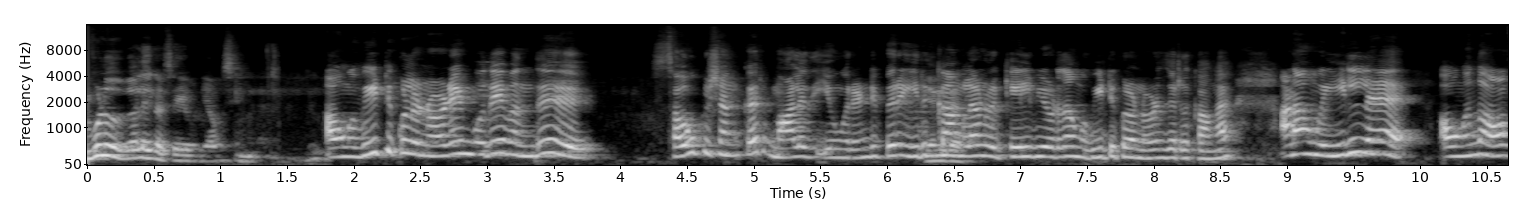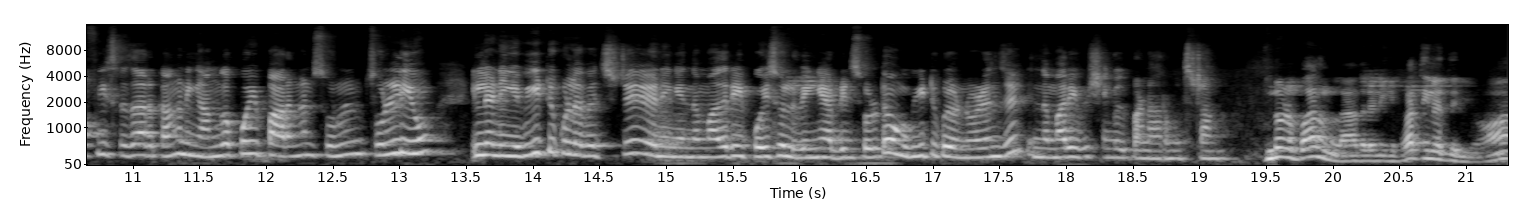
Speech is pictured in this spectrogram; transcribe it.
இவ்வளவு வேலைகள் செய்ய வேண்டிய அவசியம் இல்லை அவங்க வீட்டுக்குள்ள நுழையும் போதே வந்து சவுக்கு சங்கர் மாலதி இவங்க ரெண்டு பேரும் இருக்காங்களான்னு ஒரு கேள்வியோட தான் அவங்க வீட்டுக்குள்ள நுழைஞ்சிருக்காங்க. ஆனா அவங்க இல்ல. அவங்க வந்து ஆபீஸ்ல தான் இருக்காங்க. நீங்க அங்க போய் பாருங்கன்னு சொல் சொல்லியும் இல்ல நீங்க வீட்டுக்குள்ள வச்சுட்டு நீங்க இந்த மாதிரி போய் சொல்லுவீங்க அப்படின்னு சொல்லிட்டு அவங்க வீட்டுக்குள்ள நுழைஞ்சு இந்த மாதிரி விஷயங்கள் பண்ண ஆரம்பிச்சிட்டாங்க. இன்னொன்று பாருங்களேன் அதில் நீங்கள் பார்த்தீங்கன்னா தெரியும்.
